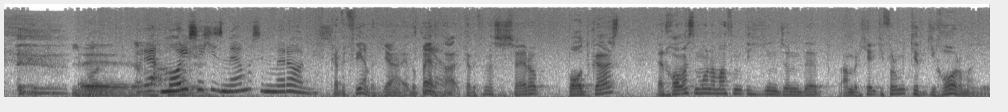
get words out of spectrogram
Λοιπόν, Ε, Ωραία, μόλις έχεις νέα, μας ενημερώνεις. Κατευθείαν, παιδιά. Εδώ Κατευθείαν. πέρα θα, κατευθείαν θα σας φέρω podcast. Ερχόμαστε μόνο να μάθουμε τι έχει γίνει Johnny Depp, Amber Heard και φέρουμε και δικηγόρο μαζί.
